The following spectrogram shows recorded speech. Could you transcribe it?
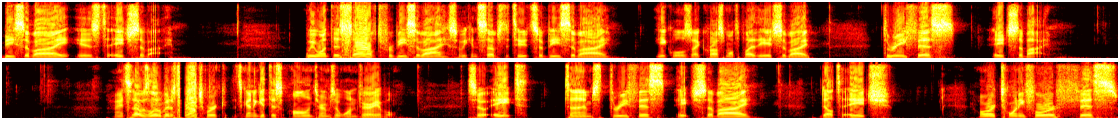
b sub i is to h sub i. We want this solved for b sub i, so we can substitute. So b sub i equals, I cross multiply the h sub i, 3 fifths h sub i. Alright, so that was a little bit of scratch work. It's going to get this all in terms of one variable. So 8 times 3 fifths h sub i delta h, or 24 fifths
